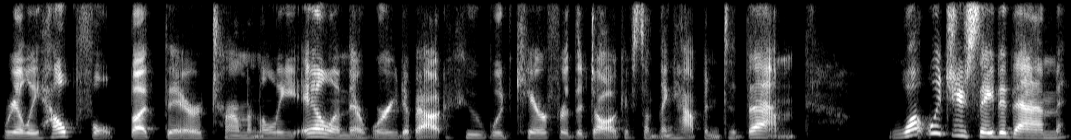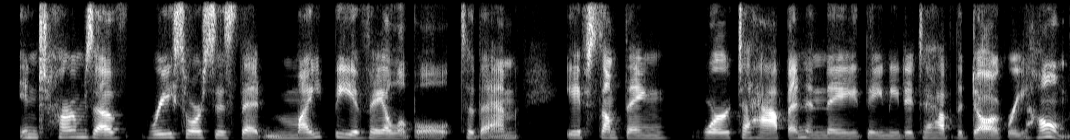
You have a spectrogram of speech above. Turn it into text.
really helpful, but they're terminally ill and they're worried about who would care for the dog if something happened to them. What would you say to them in terms of resources that might be available to them if something were to happen and they they needed to have the dog rehomed?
